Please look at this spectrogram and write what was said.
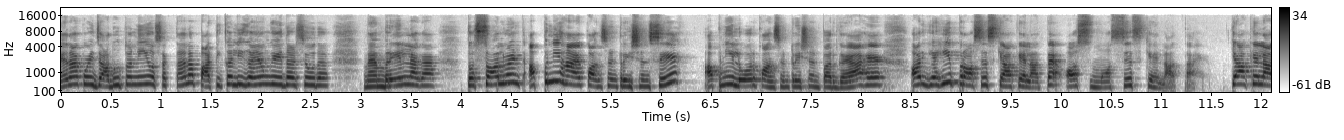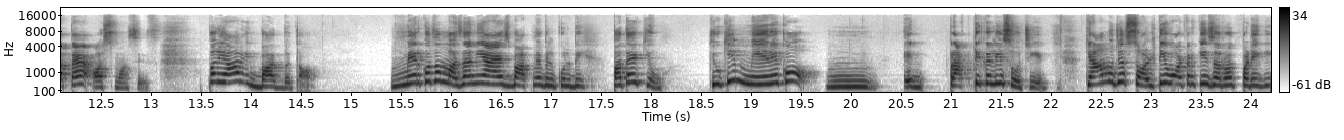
है ना? कोई जादू तो नहीं हो सकता, है ना? पार्टिकल ही गए होंगे इधर से उधर। मेम्ब्रेन लगा तो सॉल्वेंट अपनी हाई कॉन्सेंट्रेशन से, अपनी लोअर कॉन्सेंट्रेशन पर गया है, और यही प्रोसेस क्या कहलाता है? ऑस्मोसिस कहलाता है। क्या कहलाता है? ऑस्मोसिस पर यार, एक बात बताओ। मेरे को तो मज़ा नहीं आया इस बात में बिल्कुल भी। पता है क्यों? क्योंकि मेरे को हम्म, एक प्रैक्टिकली सोचिए क्या मुझे सॉल्टी वाटर की ज़रूरत पड़ेगी?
